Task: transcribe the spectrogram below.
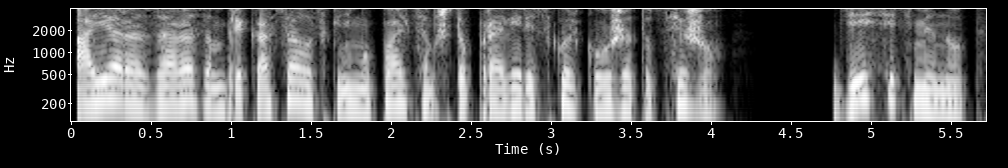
а я раз за разом прикасалась к нему пальцем, чтобы проверить, сколько уже тут сижу. Десять минут.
